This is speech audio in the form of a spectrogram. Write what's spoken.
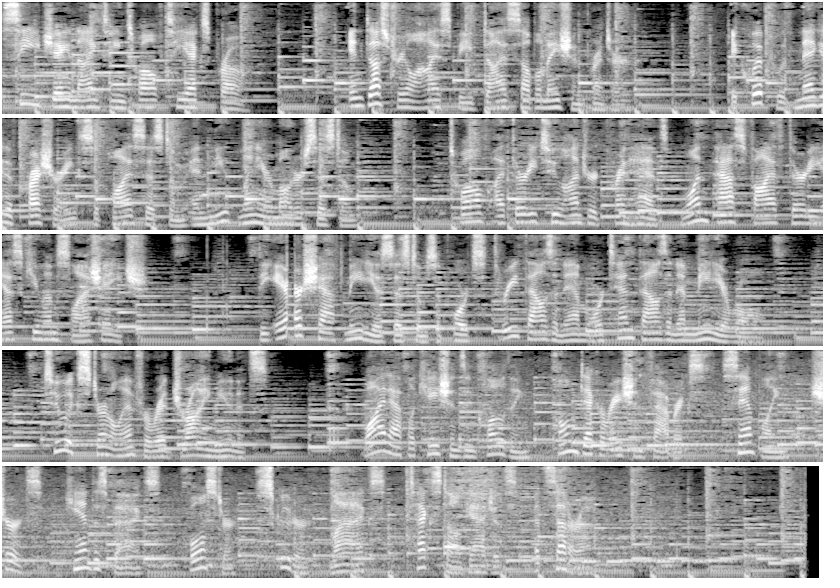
CJ1912TX Pro. Industrial high-speed dye sublimation printer. Equipped with negative pressure ink supply system and mute linear motor system. 12 i3200 print heads, 1 pass 530 SQM/H. The AirShaft media system supports 3000M or 10,000M media roll. Two external infrared drying units. Wide applications in clothing, home decoration fabrics, sampling, shirts, canvas bags, bolster, scooter, lags, textile gadgets, etc.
